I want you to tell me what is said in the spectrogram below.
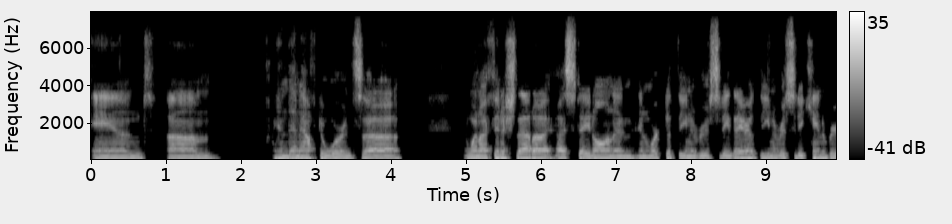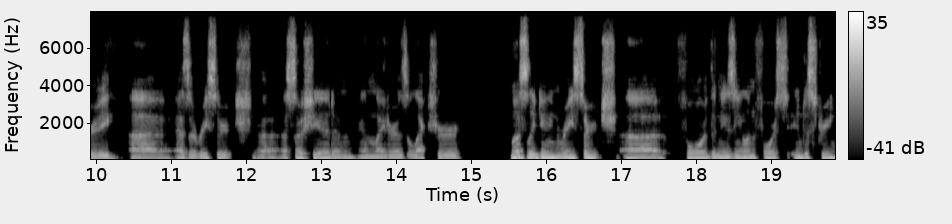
and um, and then afterwards, uh, when I finished that, I, I stayed on and, and worked at the university there at the University of Canterbury uh, as a research uh, associate and, and later as a lecturer mostly doing research uh, for the New Zealand forest industry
